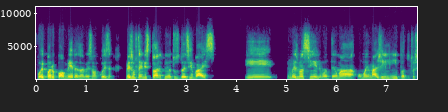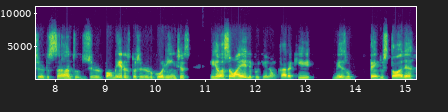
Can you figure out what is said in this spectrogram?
Foi para o Palmeiras a mesma coisa, mesmo tendo histórico em outros dois rivais. E mesmo assim, ele mantém uma, uma imagem limpa do torcedor do Santos, do torcedor do Palmeiras, do torcedor do Corinthians, em relação a ele, porque ele é um cara que, mesmo tendo história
